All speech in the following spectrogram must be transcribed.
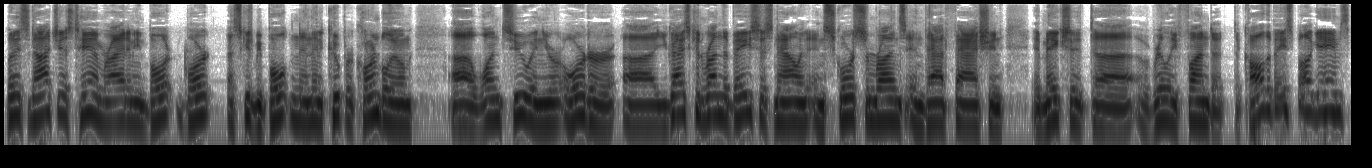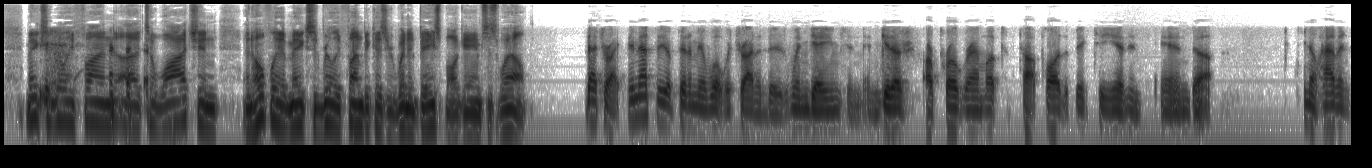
But it's not just him, right? I mean, Bort, Bort excuse me, Bolton, and then Cooper Kornblum, uh, one two in your order. Uh, you guys can run the bases now and, and, score some runs in that fashion. It makes it uh, really fun to, to call the baseball games. Makes it really fun uh, to watch, and and hopefully it makes it really fun because you're winning baseball games as well. That's right, and that's the epitome of what we're trying to do: is win games and, and get our, our program up to the top part of the Big Ten, and and uh, you know having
